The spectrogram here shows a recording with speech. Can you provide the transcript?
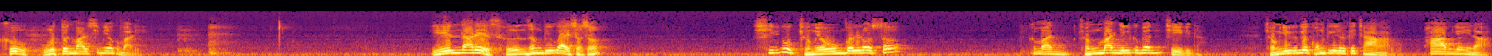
그 어떤 말씀이요, 그 말이. 옛날에 선성비가 있어서 시부 경여운 걸로서 그만 경만 읽으면 제일이다. 경 읽은 게 공덕이 그렇게 장하고 화암경이나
